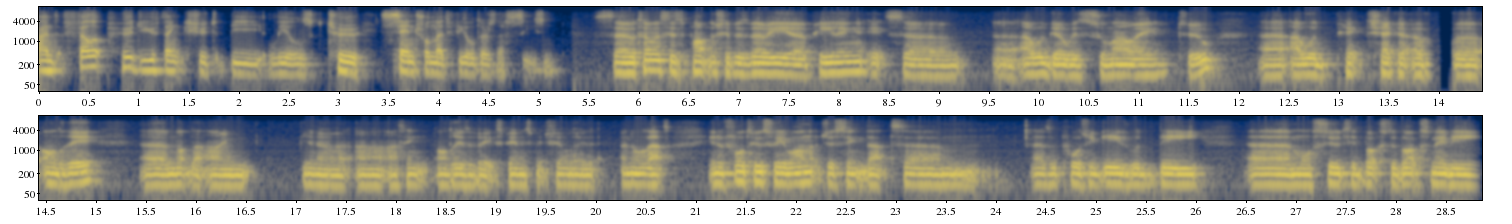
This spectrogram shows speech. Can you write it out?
And Philip, who do you think should be Lille's two central midfielders this season? So Thomas's partnership is very uh, appealing. It's uh, uh, I would go with Soumaré too. Uh, I would pick Xeka over Andre. Um, not that I'm, you know, uh, I think Andre is a very experienced midfielder and all that. In a 4-2-3-1, I just think that um, a Portuguese would be uh, more suited box to box. Maybe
